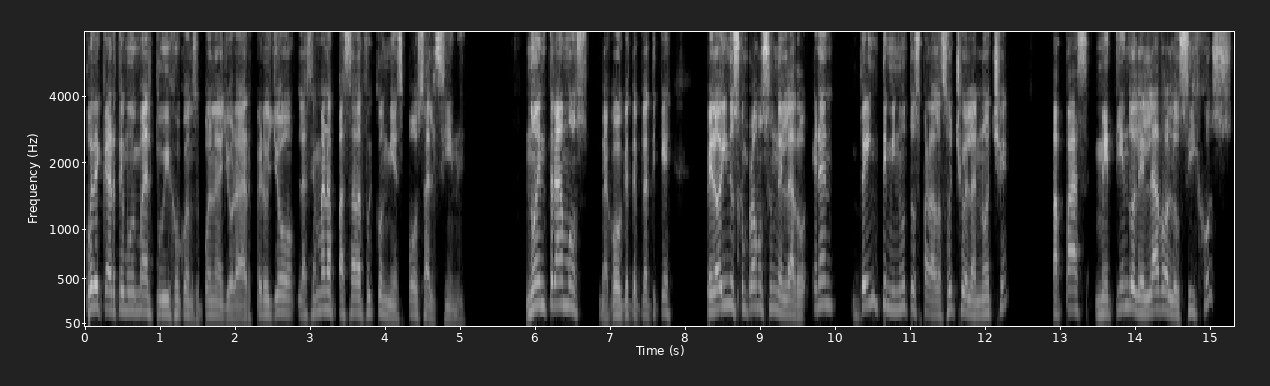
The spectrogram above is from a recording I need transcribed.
puede caerte muy mal tu hijo cuando se pone a llorar, pero yo la semana pasada fui con mi esposa al cine. No entramos, me acuerdo que te platiqué, pero ahí nos compramos un helado. Eran 20 minutos para las 8 de la noche, papás metiéndole helado a los hijos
